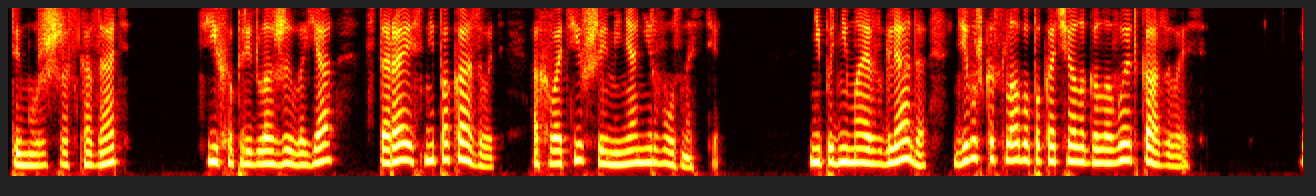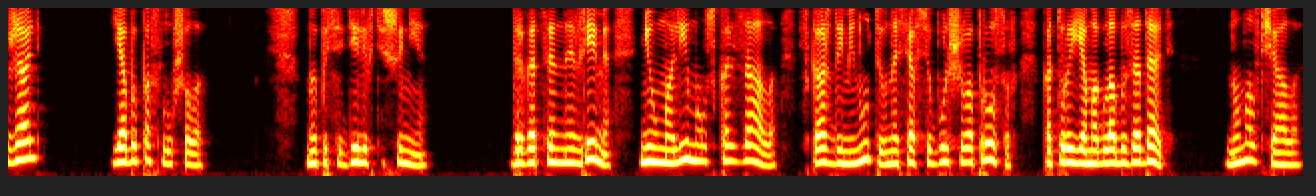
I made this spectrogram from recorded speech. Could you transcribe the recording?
«Ты можешь рассказать?» – тихо предложила я, стараясь не показывать охватившей меня нервозности. Не поднимая взгляда, девушка слабо покачала головой, отказываясь. Жаль, я бы послушала. Мы посидели в тишине. Драгоценное время неумолимо ускользало, с каждой минутой унося все больше вопросов, которые я могла бы задать, но молчала.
